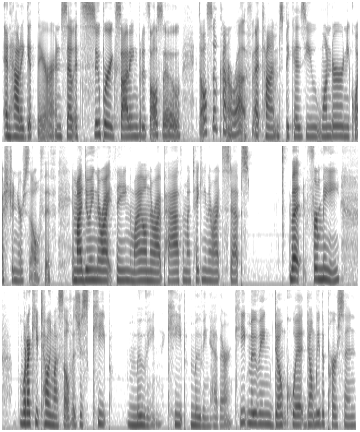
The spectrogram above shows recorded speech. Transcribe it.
and how to get there. And so it's super exciting, but it's also it's also kind of rough at times because you wonder and you question yourself if am I doing the right thing? Am I on the right path? Am I taking the right steps? But for me, what I keep telling myself is just keep moving. Keep moving, Heather. Keep moving. Don't quit. Don't be the person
